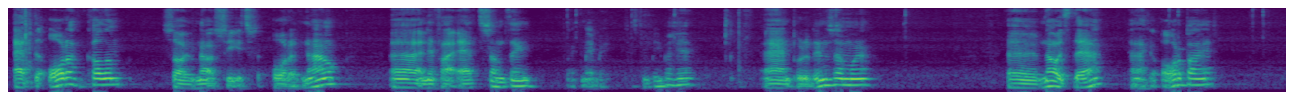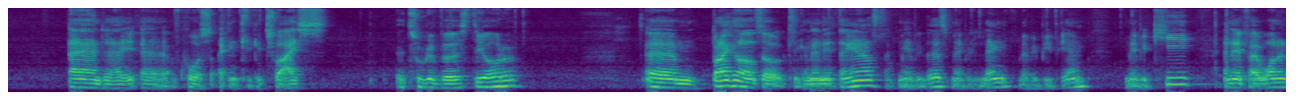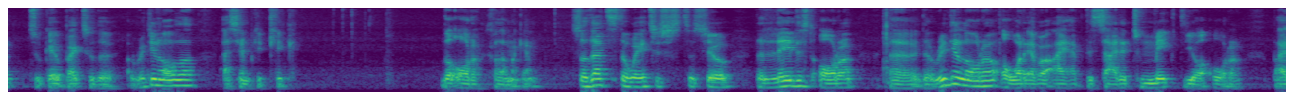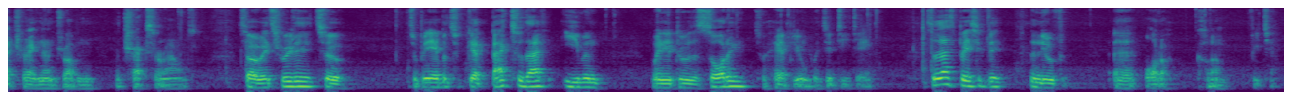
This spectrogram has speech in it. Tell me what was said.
add the order column. So now see it's ordered now. Uh, and if I add something, like maybe Justin Bieber here, and put it in somewhere, uh, now it's there and I can order by it. And I, uh, of course, I can click it twice uh, to reverse the order. Um, but I can also click on anything else, like maybe this, maybe length, maybe BPM, maybe key, and if I wanted to go back to the original order, I simply click the order column again. So that's the way to, to show the latest order, uh, the original order, or whatever I have decided to make the order by dragging and dropping the tracks around. So it's really to, to be able to get back to that even when you do the sorting to help you with your DJing. So that's basically the new uh, order column feature.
